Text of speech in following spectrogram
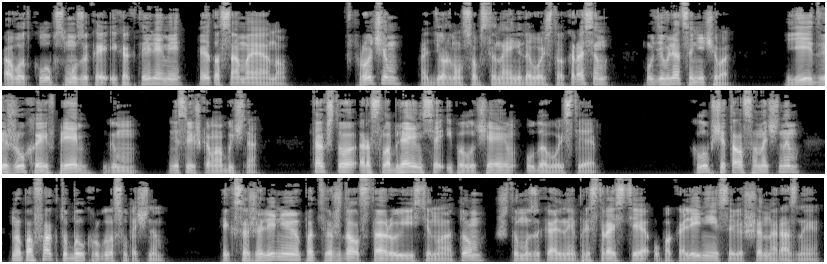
а вот клуб с музыкой и коктейлями – это самое оно. Впрочем, отдернул собственное недовольство Красин, удивляться нечего. Ей движуха и впрямь, гм, не слишком обычно. Так что расслабляемся и получаем удовольствие. Клуб считался ночным, но по факту был круглосуточным и, к сожалению, подтверждал старую истину о том, что музыкальные пристрастия у поколений совершенно разные.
